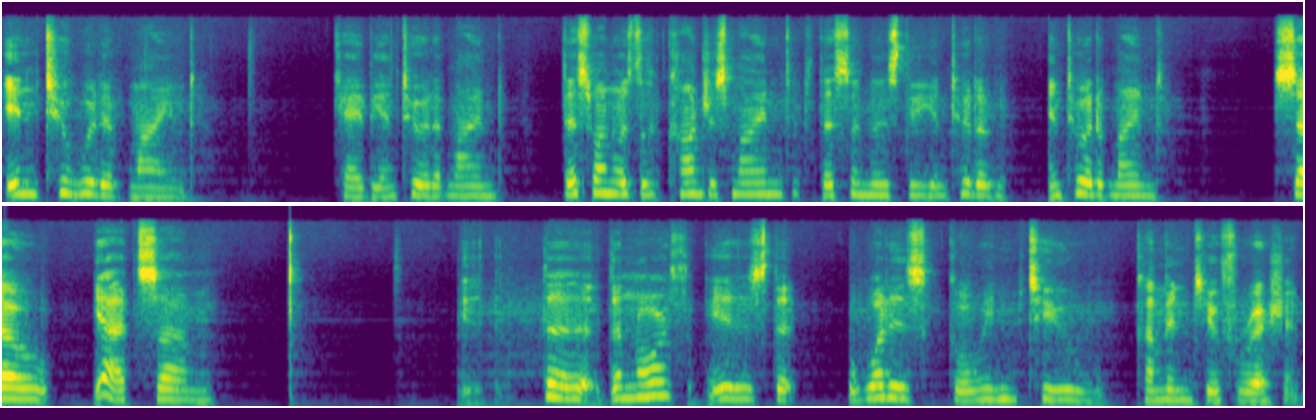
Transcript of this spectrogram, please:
intuitive mind. Okay, the intuitive mind. This one was the conscious mind. This one is the intuitive intuitive mind. So yeah, it's um the the north is the what is going to come into fruition.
